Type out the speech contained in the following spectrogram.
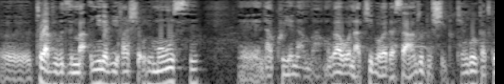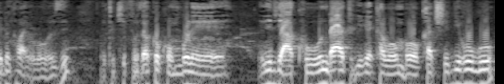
eh, turabya ubuzima nyine bwifashe uyu munsi ntakwiye namba mugabo nakibo badasanzwe dukenguruka twebwe nk'abayobozi tukifuza ko kumbure n'ibyakunda tugiye kabombo kaca igihugu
